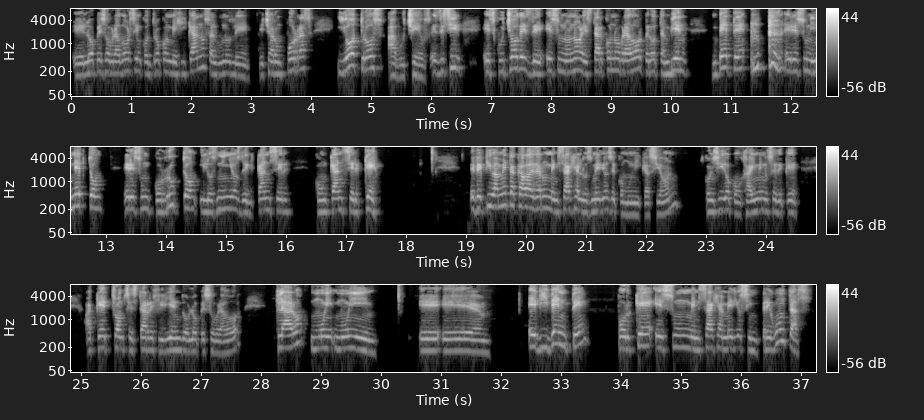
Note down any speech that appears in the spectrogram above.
eh, López Obrador se encontró con mexicanos, algunos le echaron porras y otros abucheos. Es decir, escuchó desde es un honor estar con Obrador, pero también vete, eres un inepto, eres un corrupto y los niños del cáncer, con cáncer qué. Efectivamente acaba de dar un mensaje a los medios de comunicación, coincido con Jaime, no sé de qué, a qué Trump se está refiriendo López Obrador. Claro, muy, muy eh, eh, evidente porque es un mensaje a medios sin preguntas.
